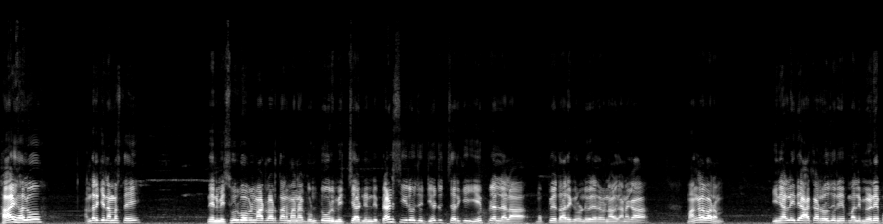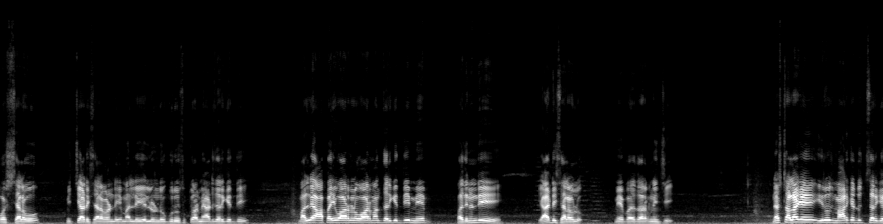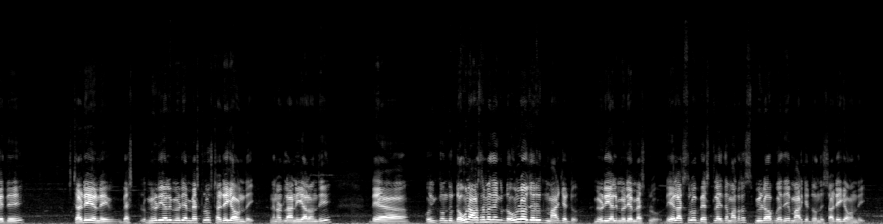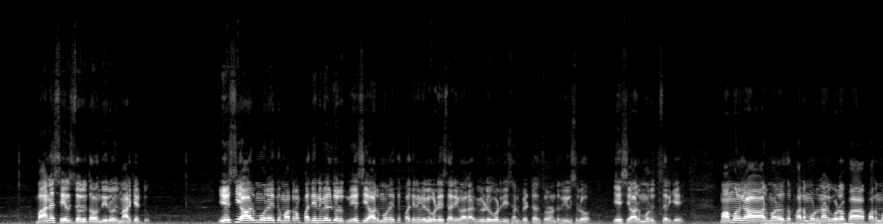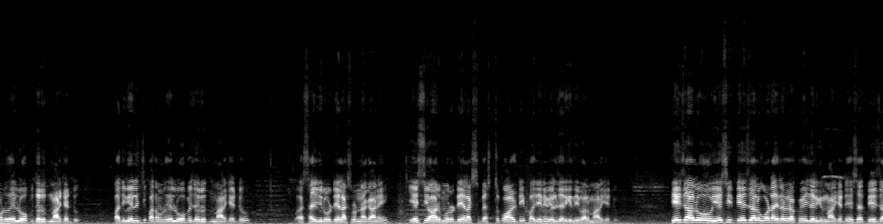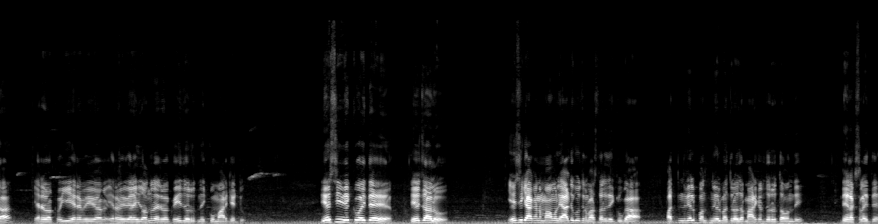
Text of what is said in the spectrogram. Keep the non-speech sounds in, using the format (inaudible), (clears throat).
Hi hello. అందరికీ నమస్తే. నేను మీ సూర్యబాబుని మాట్లాడుతాను మన గుంటూరు మిర్చియాడ్ నుండి. ఫ్రెండ్స్ ఈరోజు డేట్ వచ్చేసరికి ఏప్రిల్ నెల ముప్పై తారీఖు రెండు వేల ఇరవై నాలుగు అనగా మంగళవారం. ఈ నెల ఇదే ఆఖరి రోజు రేపు మళ్ళీ మేడే పోస్ట్ సెలవు. మిర్చియాడికి సెలవు అండి మళ్ళీ ఎల్లుండి గురు శుక్రవారం మ్యాట్ జరిగిద్ది. మళ్ళీ ఆ పై వారంలో వారం అంతా జరిగిద్ది మే పది నుండి యాడి సెలవులు మే పది తారీఖు నుంచి. నెక్స్ట్ అలాగే ఈరోజు మార్కెట్ వచ్చేసరికి అయితే స్టడీ అండి బెస్ట్ మీడియాలో మీడియం బెస్ట్లో స్టడీగా ఉంది. నిన్నట్లా ఇవాళ ఉంది. డే కొంచెం కొంచెం డౌన్ అవసరమైతే ఇంకా డౌన్లో జరుగుతుంది మార్కెట్. మీడియాలు మీడియం బెస్ట్లో. డేలక్స్లో బెస్ట్లు అయితే మాత్రం స్పీడ్ ఆఫ్ అదే మార్కెట్ ఉంది స్టడీగా ఉంది. బాగానే సేల్స్ జరుగుతూ ఉంది ఈరోజు మార్కెట్. ఏసీ ఆరుమూరు అయితే మాత్రం పదిహేను వేలు జరుగుతుంది. ఏసీ ఆరుమూరు అయితే పదిహేను వేలు కూడా వేశారు ఇవాళ. వీడియో కూడా తీసాను పెట్టాను చూడండి రీల్స్లో. ఏసీ ఆరుమూరు వచ్చేసరికి. మామూలుగా ఆరుమూరు అయితే పదమూడున్నర కూడా పదమూడు వేలు లోపు జరుగుతుంది మార్కెట్. పదివేలు నుంచి పదమూడు వేలు లోపే జరుగుతుంది మార్కెట్. సైజులు డీలక్స్లు ఉన్నా కానీ ఏసీ ఆరుమూరు డీలక్స్ బెస్ట్ క్వాలిటీ పదిహేను వేలు జరిగింది ఇవాళ మార్కెట్. తేజాలు ఏసీ తేజాలు కూడా ఇరవై ఒక్క వెయ్యి జరిగింది మార్కెట్. ఏసీ తేజ ఇరవై ఒక్క వెయ్యి ఇరవై ఇరవై వేల ఐదు వందలు ఇరవై ఒక్క వెయ్యి జరుగుతుంది ఎక్కువ మార్కెట్. ఏసీ ఎక్కువ అయితే తేజాలు ఏసీ కాకుండా మామూలు యాడ్ కూర్చుని బస్తాలు ఎక్కువగా పద్దెనిమిది వేలు పంతొమ్మిది వేల మధ్యలో మార్కెట్ జరుగుతూ ఉంది. డీలక్స్లు అయితే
